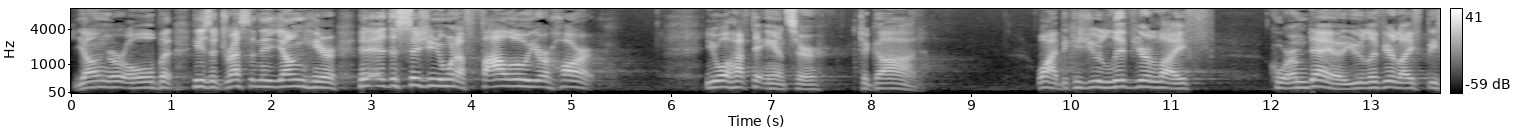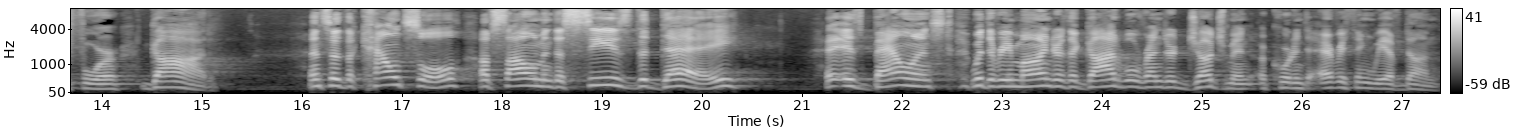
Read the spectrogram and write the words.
young or old, but he's addressing the young here. A decision you want to follow your heart. You will have to answer to God. Why? Because you live your life coram deo. You live your life before God. And so the counsel of Solomon to seize the day is balanced with the reminder that God will render judgment according to everything we have done.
